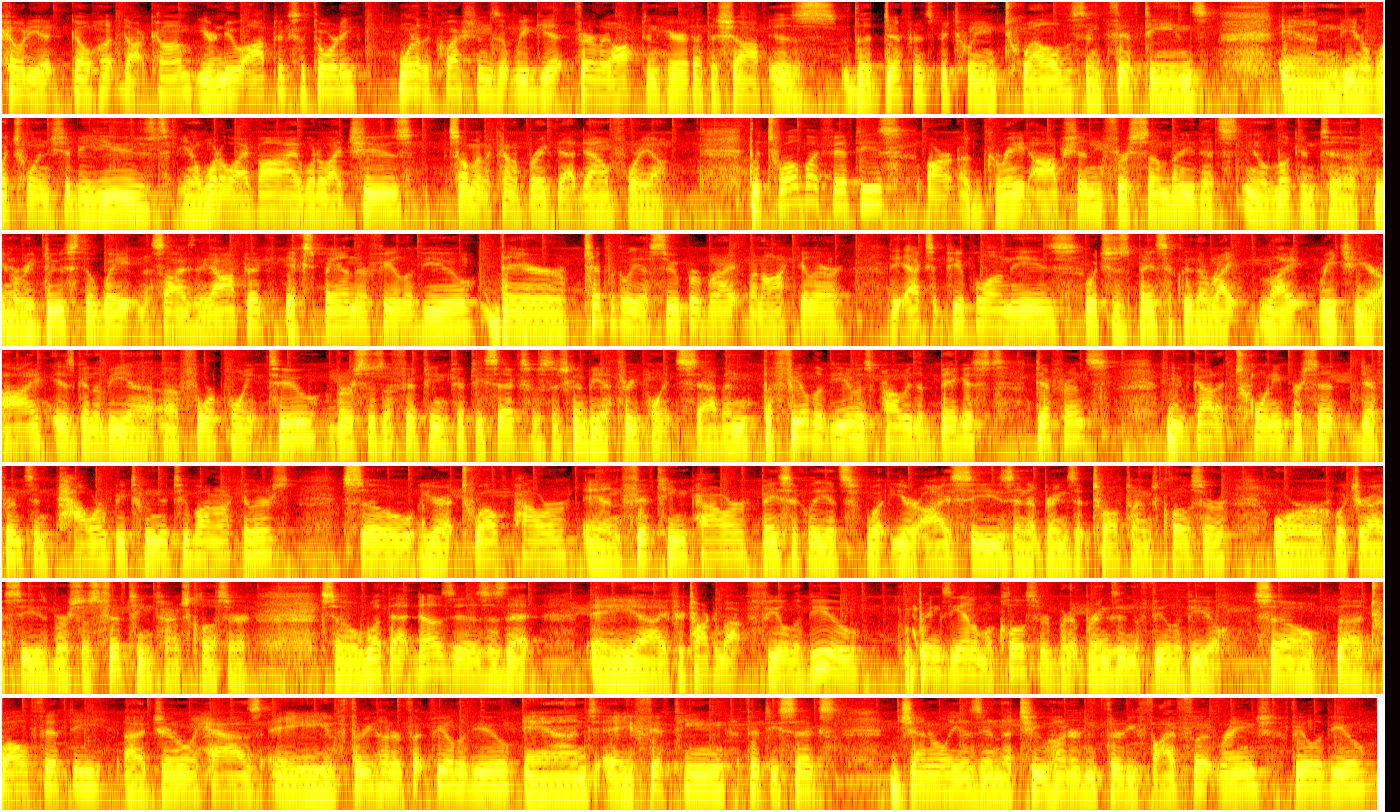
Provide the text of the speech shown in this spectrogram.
Cody at GoHunt.com, your new optics authority. One of the questions that we get fairly often here at the shop is the difference between 12s and 15s and you know which one should be used. You know, what do I buy? What do I choose? So I'm going to kind of break that down for you. The 12 by 50s are a great option for somebody that's you know looking to you know reduce the weight and the size of the optic, expand their field of view. They're typically a super bright binocular. The exit pupil on these, which is basically the right light reaching your eye, is going to be a, a 4.2 versus a 1556, which is going to be a 3.7. The field of view is probably the biggest difference. You've got a 20% difference in power between the two binoculars. So you're at 12 power and 15 power. Basically, it's what your eye sees and it brings it 12 times closer, or what your eye sees versus 15 times closer. So what that does is, is that a, uh, if you're talking about field of view, brings the animal closer, but it brings in the field of view. So the 1250 uh, generally has a 300 foot field of view and a 1556 generally is in the 235 foot range field of view.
